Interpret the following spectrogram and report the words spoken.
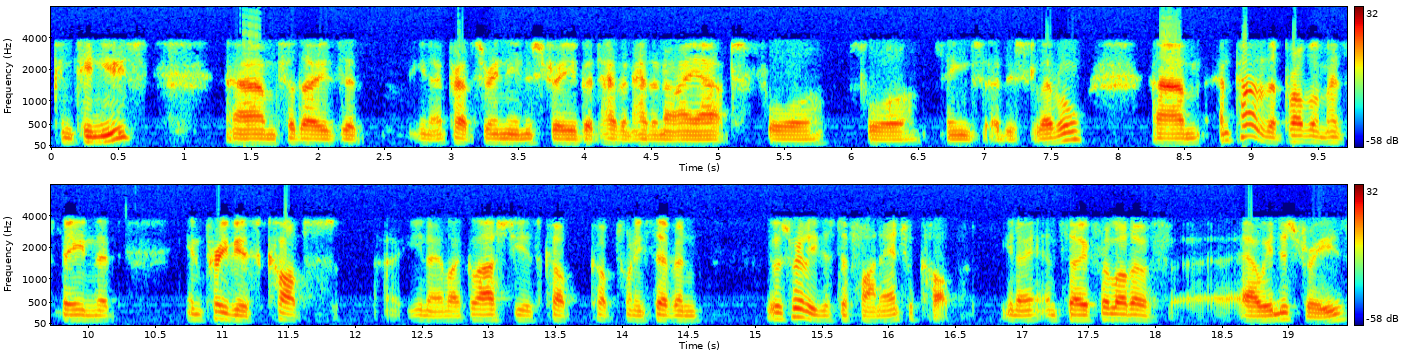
continues um, for those that you know perhaps are in the industry but haven't had an eye out for for things at this level. Um, and part of the problem has been that in previous COPs, uh, you know, like last year's COP, COP27, it was really just a financial COP, you know, and so for a lot of uh, our industries,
